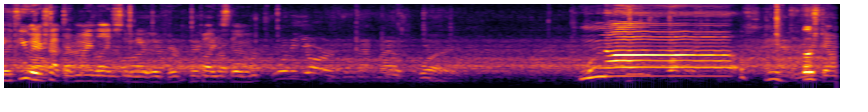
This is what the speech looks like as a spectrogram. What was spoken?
Like, if you intercept it, my life's gonna be over. I'm probably just gonna. 20 yards on that last play. No. First down.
